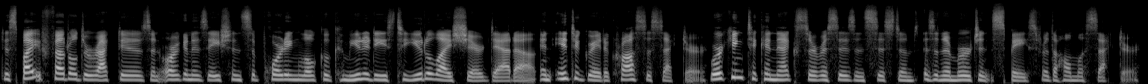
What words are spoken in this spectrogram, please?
Despite federal directives and organizations supporting local communities to utilize shared data and integrate across the sector, working to connect services and systems is an emergent space for the homeless sector.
